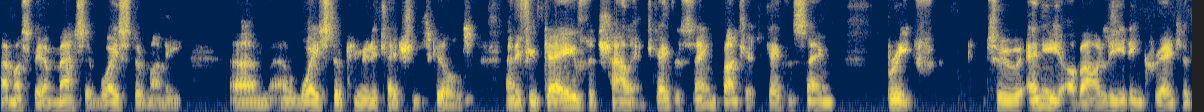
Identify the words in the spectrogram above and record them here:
that must be a massive waste of money, um, a waste of communication skills. And if you gave the challenge, gave the same budget, gave the same brief to any of our leading creative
